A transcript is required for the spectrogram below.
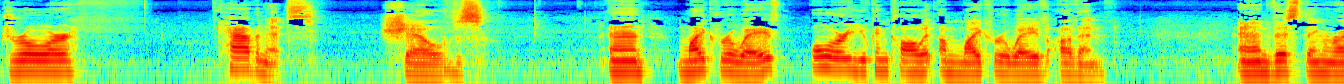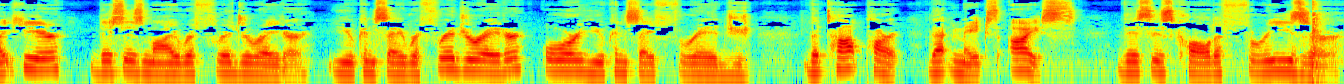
drawer, cabinets, shelves, and microwave, or you can call it a microwave oven. And this thing right here, this is my refrigerator. You can say refrigerator or you can say fridge. The top part that makes ice. This is called a freezer.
